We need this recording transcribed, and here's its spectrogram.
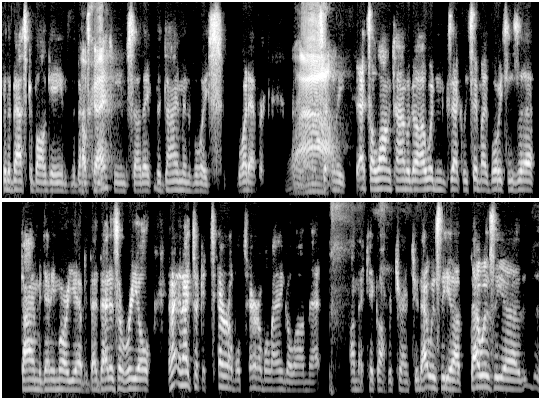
for the basketball games, the basketball okay. team. So they the Diamond voice, whatever. Wow. Uh, certainly, that's a long time ago. I wouldn't exactly say my voice is uh, diamond anymore. Yeah, but that, that is a real. And I, and I took a terrible, terrible angle on that on that kickoff return too. That was the uh, that was the, uh, the,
